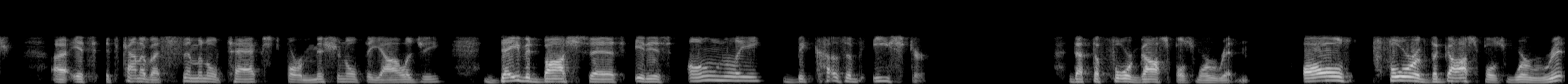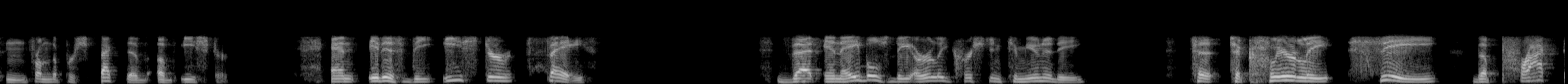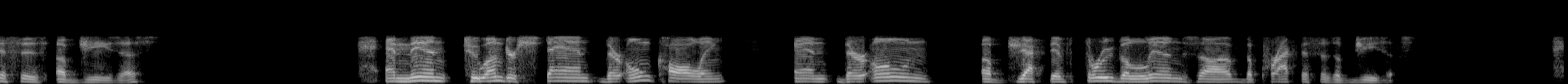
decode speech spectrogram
Uh, it's it's kind of a seminal text for missional theology. David Bosch says it is only because of Easter that the four gospels were written. All four of the Gospels were written from the perspective of Easter. And it is the Easter faith that enables the early Christian community to, to clearly see the practices of Jesus and then to understand their own calling and their own objective through the lens of the practices of Jesus.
